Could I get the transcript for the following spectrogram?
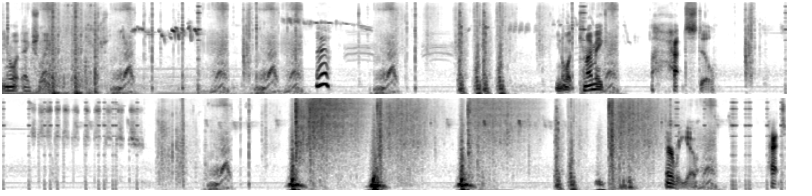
You know what? Actually, Eh. You know what? Can I make a hat still? There we go. Hat.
